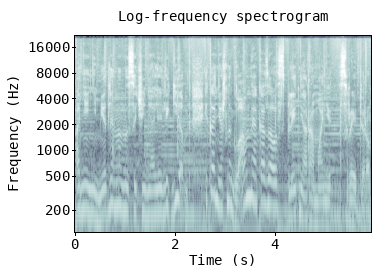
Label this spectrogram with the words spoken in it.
они немедленно насочиняли легенд. И, конечно, главной оказалась сплетня о романе с рэпером.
